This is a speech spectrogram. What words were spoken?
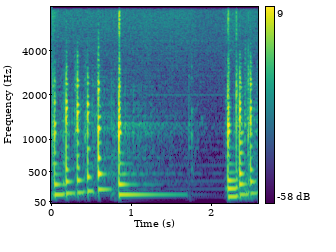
thank you.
